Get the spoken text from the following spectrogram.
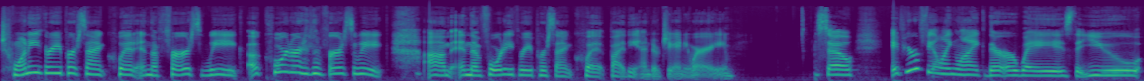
23% quit in the first week, a quarter in the first week, um, and then 43% quit by the end of January. So, if you're feeling like there are ways that you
